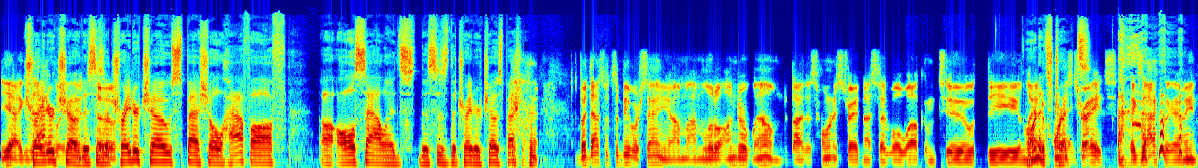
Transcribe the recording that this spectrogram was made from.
Yeah, exactly. Trader Cho. And this so, is a Trader Cho special, half off, uh, all salads. This is the Trader Cho special. but that's what some people are saying. You know, I'm, I'm a little underwhelmed by this Hornets trade, and I said, "Well, welcome to the land Hornets of Hornets trades." trades. exactly. I mean,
